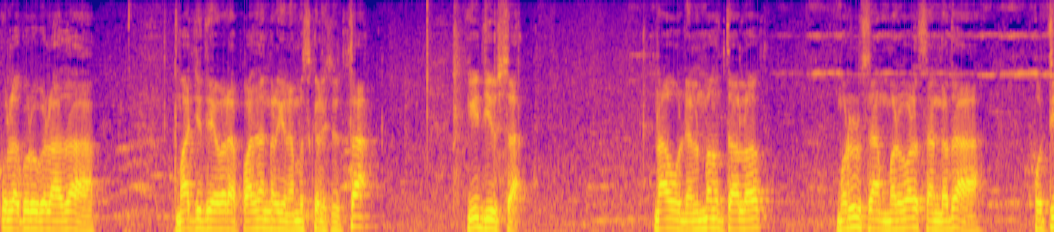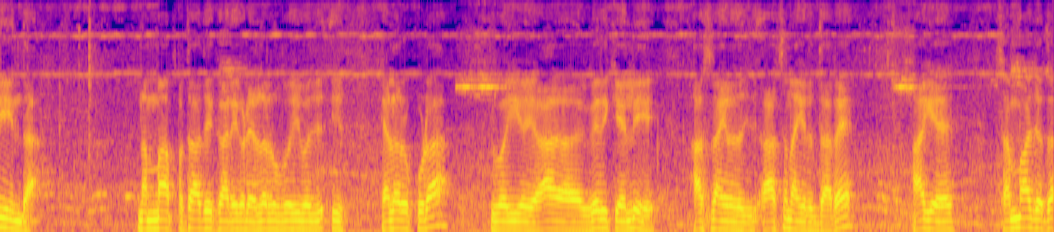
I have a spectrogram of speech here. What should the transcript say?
ಕುಲಗುರುಗಳಾದ ಮಾಚಿದೇವರ ಪಾದಂಗಳಿಗೆ ನಮಸ್ಕರಿಸುತ್ತಾ ಈ ದಿವಸ ನಾವು ನೆಲಮಂಗ ತಾಲೂಕು ಮರುಳು ಸಂ ಮರವಾಳ ಸಂಘದ ವತಿಯಿಂದ ನಮ್ಮ ಪದಾಧಿಕಾರಿಗಳೆಲ್ಲರೂ ಎಲ್ಲರೂ ಕೂಡ ಇವ ಈ ವೇದಿಕೆಯಲ್ಲಿ ಆಸನ ಇರಿದ್ದಾರೆ. ಹಾಗೆ ಸಮಾಜದ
